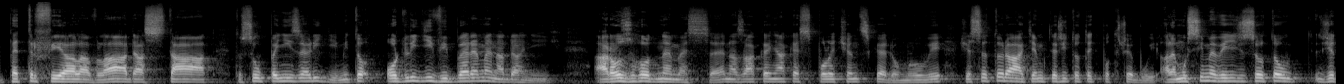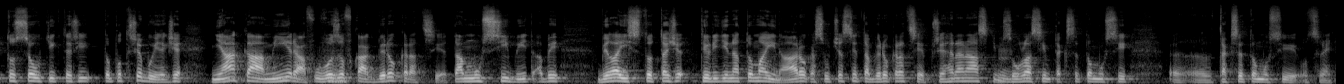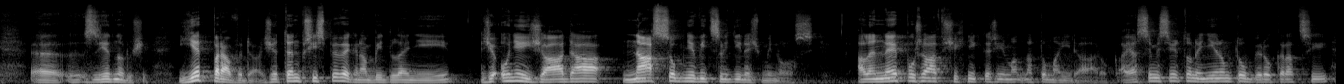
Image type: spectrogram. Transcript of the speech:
Petr Fiala, vláda, stát, to jsou peníze lidí. My to od lidí vybereme na daních a rozhodneme se na základě nějaké společenské domluvy, že se to dá těm, kteří to teď potřebují. Ale musíme vědět, že, jsou to, že to jsou ti, kteří to potřebují. Takže nějaká míra v uvozovkách byrokracie tam musí být, aby byla jistota, že ty lidi na to mají nárok a současně ta byrokracie je přehraná, s tím hmm. souhlasím, tak se to musí, eh, tak se to musí odstranit, eh, zjednodušit. Je pravda, že ten příspěvek na bydlení, že o něj žádá násobně víc lidí než v minulosti ale ne pořád všichni, kteří na to mají dárok. A já si myslím, že to není jenom tou byrokracií,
